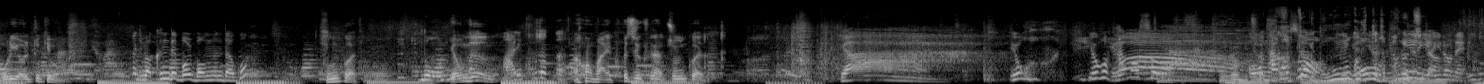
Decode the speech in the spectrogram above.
우리 12끼 먹어. 하지 마. 근데 뭘 먹는다고? 죽을 것 같아. 너 오늘 영전 많이 커졌다. 어 많이 커지고 그냥 죽을 것 같아. 야. 요거 요거 다 먹었어. 이거 다 먹었어. 너무 먹고 싶다, 저 파김치가. 이러네. 이거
